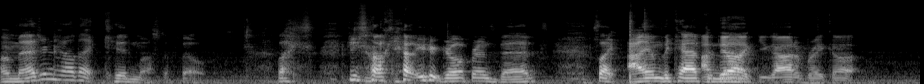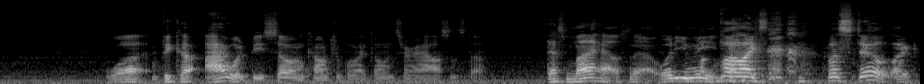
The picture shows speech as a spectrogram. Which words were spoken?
Imagine how that kid must have felt. Like, if you knock out your girlfriend's dad, it's like I am the captain. I feel now. like you gotta break up what? because I would be so uncomfortable like going to her house and stuff. That's my house now. What do you mean? but, like, But still, like,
